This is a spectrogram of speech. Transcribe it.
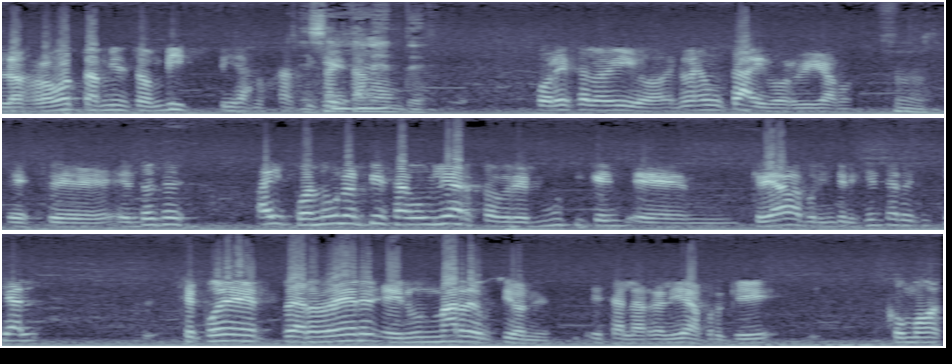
Los robots también son bits, digamos, así que exactamente. por eso lo digo, no es un cyborg, digamos. Mm. Este, entonces, hay, cuando uno empieza a googlear sobre música eh, creada por inteligencia artificial, se puede perder en un mar de opciones. Esa es la realidad, porque como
